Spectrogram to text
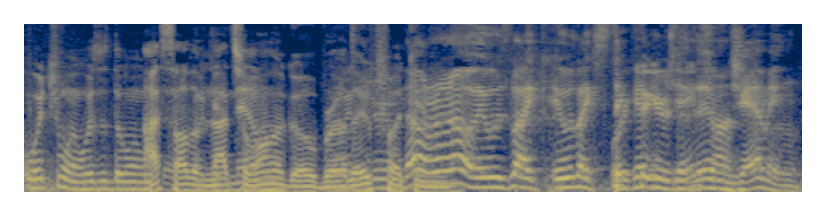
Which one was it? The one with I saw them not too long ago, bro. They through? fucking- no, no, no. It was like it was like stick figures of them on. jamming.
